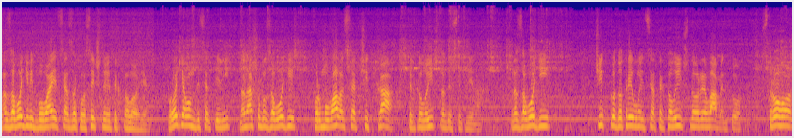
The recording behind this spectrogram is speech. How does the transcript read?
на заводі відбувається за класичною технологією. Протягом десятиліть на нашому заводі формувалася чітка технологічна дисципліна. На заводі чітко дотримуються технологічного регламенту, строго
